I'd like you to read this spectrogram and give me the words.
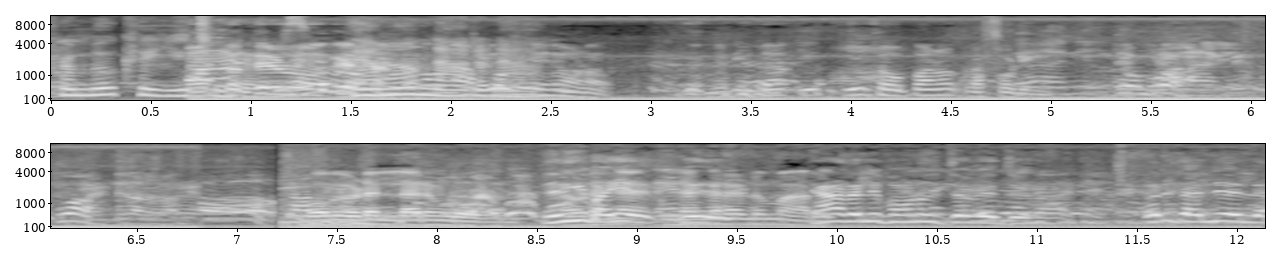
പ്രമുഖ Nadana. ഈ ഷോപ്പാണ് ഇവിടെ എല്ലാരും എനിക്ക് ഫോൺ ഒരു ശല്യമില്ല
